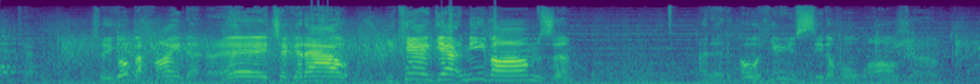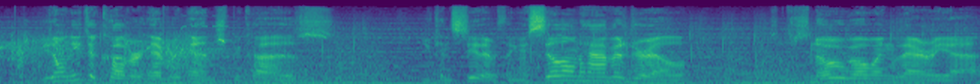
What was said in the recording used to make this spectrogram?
Okay. So you go behind it. Hey, check it out. You can't get me bombs. I did. Oh, here you see the whole walls, though. You don't need to cover every inch because you can see everything. I still don't have a drill, so there's no going there yet.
